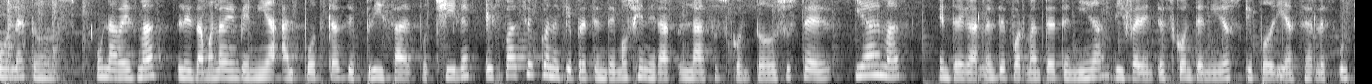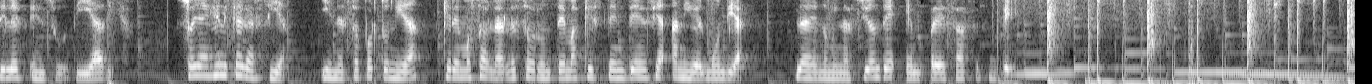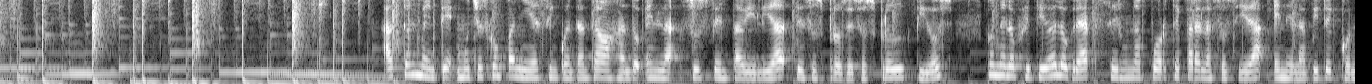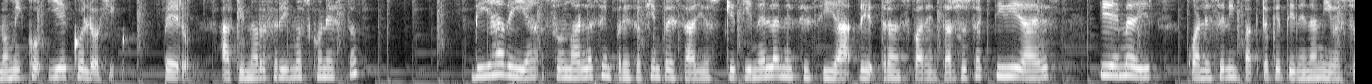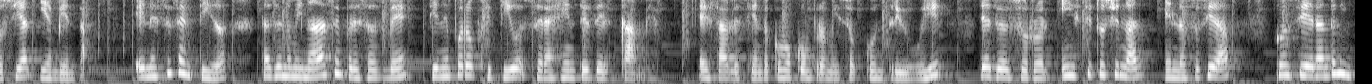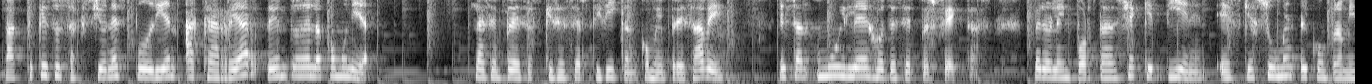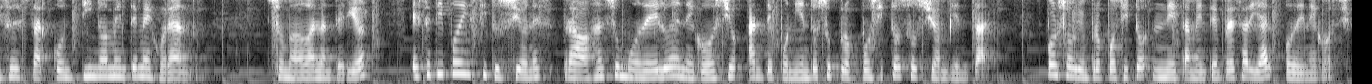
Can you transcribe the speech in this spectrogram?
Hola a todos. Una vez más, les damos la bienvenida al podcast de Prisa de Chile, espacio con el que pretendemos generar lazos con todos ustedes y además entregarles de forma entretenida diferentes contenidos que podrían serles útiles en su día a día. Soy Angélica García y en esta oportunidad queremos hablarles sobre un tema que es tendencia a nivel mundial, la denominación de empresas B. Actualmente muchas compañías se encuentran trabajando en la sustentabilidad de sus procesos productivos con el objetivo de lograr ser un aporte para la sociedad en el ámbito económico y ecológico. Pero, ¿a qué nos referimos con esto? Día a día son más las empresas y empresarios que tienen la necesidad de transparentar sus actividades y de medir cuál es el impacto que tienen a nivel social y ambiental. En este sentido, las denominadas empresas B tienen por objetivo ser agentes del cambio, estableciendo como compromiso contribuir desde su rol institucional en la sociedad, considerando el impacto que sus acciones podrían acarrear dentro de la comunidad. Las empresas que se certifican como empresa B están muy lejos de ser perfectas, pero la importancia que tienen es que asumen el compromiso de estar continuamente mejorando. Sumado al anterior, este tipo de instituciones trabajan su modelo de negocio anteponiendo su propósito socioambiental por sobre un propósito netamente empresarial o de negocio.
